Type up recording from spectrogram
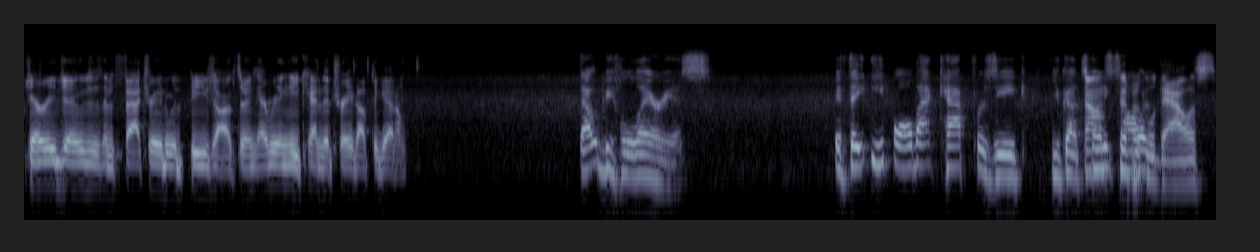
Jerry Jones is infatuated with Bijan, doing everything he can to trade up to get him. That would be hilarious. If they eat all that cap for Zeke, you've got Tony Sounds typical Pollard. Dallas.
